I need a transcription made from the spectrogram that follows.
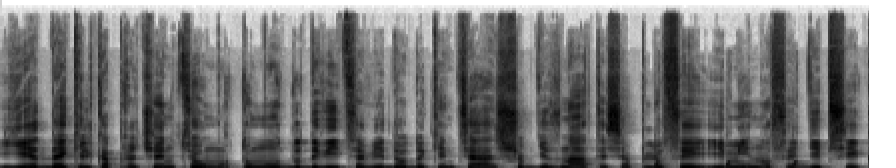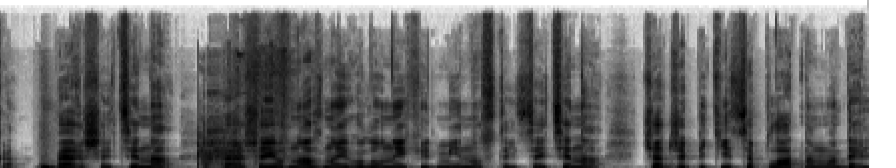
Є декілька причин цьому, тому додивіться відео до кінця, щоб дізнатися плюси і мінуси DeepSeek. Перше ціна. Перша і одна з найголовних відмінностей це ціна. ChatGPT це платна модель,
